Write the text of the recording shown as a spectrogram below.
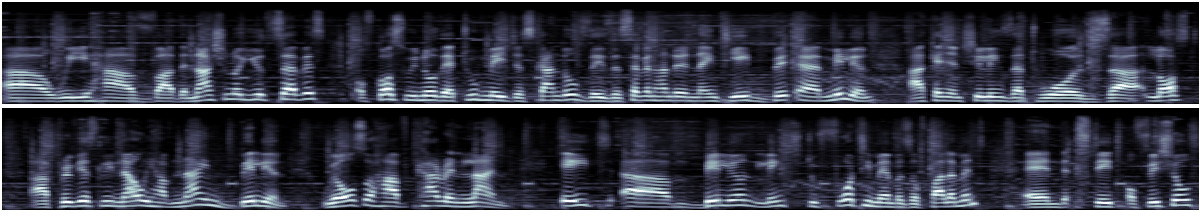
Uh, we have uh, the National Youth Service. Of course, we know there are two major scandals. There's the 798 bi- uh, million uh, Kenyan shillings that was uh, lost uh, previously. Now we have 9 billion. We also have Karen Land. 8 um, billion linked to 40 members of parliament and state officials.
